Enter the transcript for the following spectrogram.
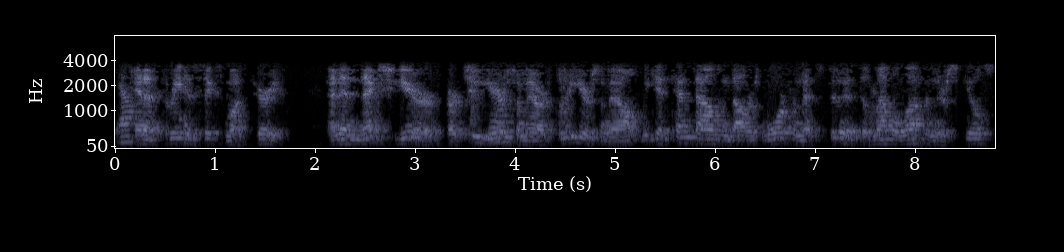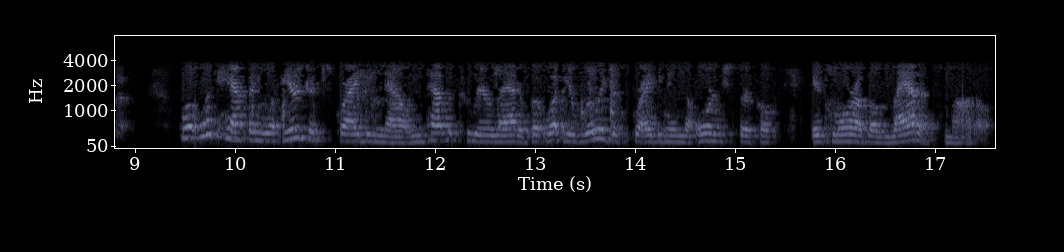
Yeah. in a three to six month period? And then next year, or two years from now, or three years from now, we get ten thousand dollars more from that student to level up in their skill set. What would happen, what you're describing now, you have a career ladder, but what you're really describing in the orange circle is more of a lattice model.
